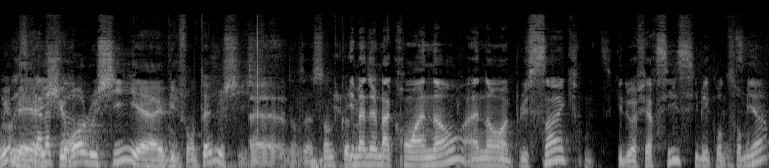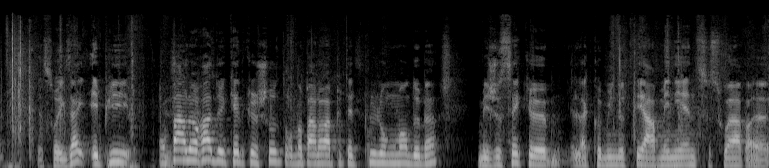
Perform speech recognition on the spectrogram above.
Oui, mais à Échirol aussi, à Villefontaine aussi, euh, dans un centre commercial. Emmanuel Macron un an, un an plus 5, ce qui doit faire 6 si mes comptes sont bien, sont exacts. Et puis on parlera de quelque chose, on en parlera peut-être plus longuement demain. Mais je sais que la communauté arménienne ce soir euh,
